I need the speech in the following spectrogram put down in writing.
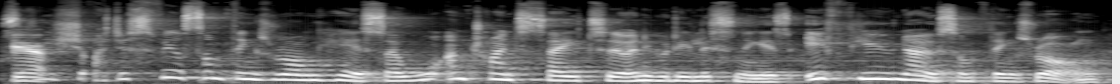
Saying, yeah. I just feel something's wrong here. So, what I'm trying to say to anybody listening is if you know something's wrong,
